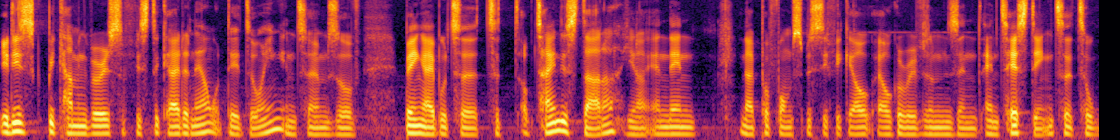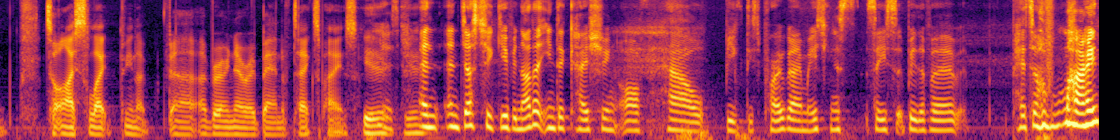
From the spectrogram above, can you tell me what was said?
it is becoming very sophisticated now. What they're doing in terms of being able to to obtain this data, you know, and then you know, perform specific al- algorithms and, and testing to, to to isolate, you know, uh, a very narrow band of taxpayers. Yeah, Yes. yeah. And and just to give another indication of how big this program is, you can see it's a bit of a pet of mine,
